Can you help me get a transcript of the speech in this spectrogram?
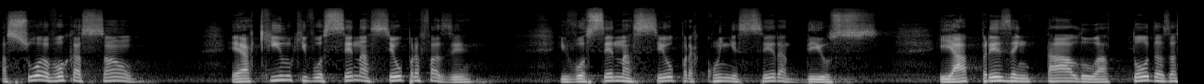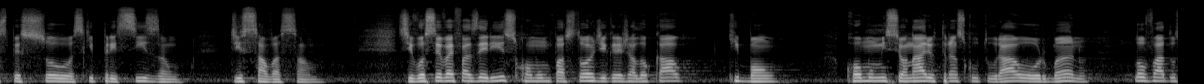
A sua vocação é aquilo que você nasceu para fazer, e você nasceu para conhecer a Deus e apresentá-lo a todas as pessoas que precisam de salvação. Se você vai fazer isso como um pastor de igreja local, que bom. Como um missionário transcultural ou urbano, louvado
